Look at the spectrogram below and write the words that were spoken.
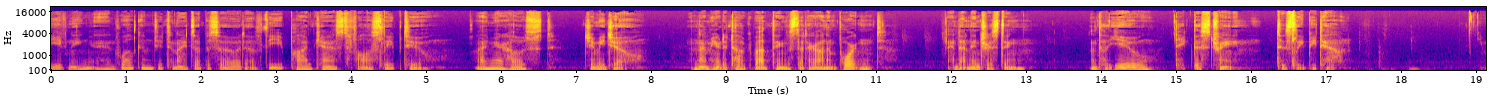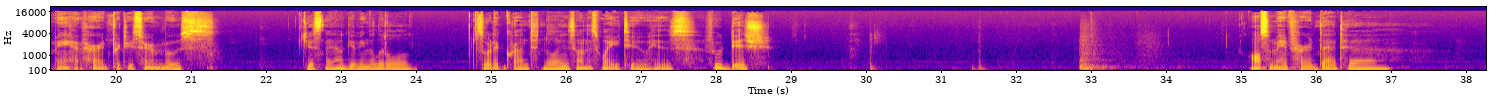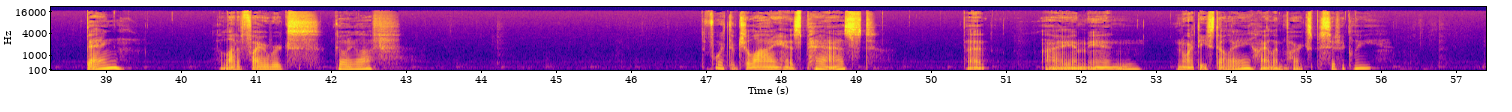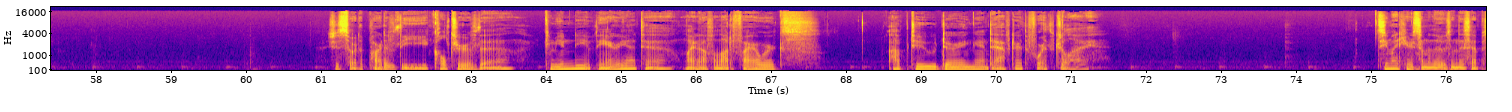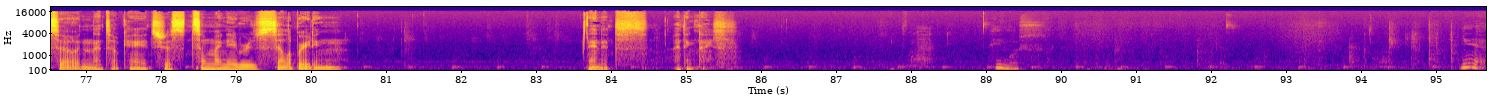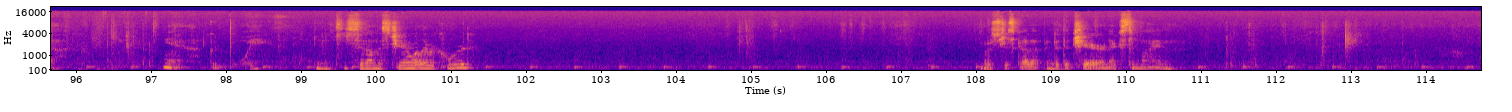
Evening, and welcome to tonight's episode of the podcast Fall Asleep To. I'm your host, Jimmy Joe, and I'm here to talk about things that are unimportant and uninteresting until you take this train to Sleepy Town. You may have heard producer Moose just now giving a little sort of grunt noise on his way to his food dish. Also, may have heard that uh, bang, a lot of fireworks going off. The 4th of July has passed, but I am in Northeast LA, Highland Park specifically. It's just sort of part of the culture of the community of the area to light off a lot of fireworks up to, during, and after the 4th of July. So you might hear some of those in this episode, and that's okay. It's just some of my neighbors celebrating. And it's, I think, nice. Hey, Moose. Yeah. Yeah, good boy. You want to sit on this chair while I record? Moose just got up into the chair next to mine.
